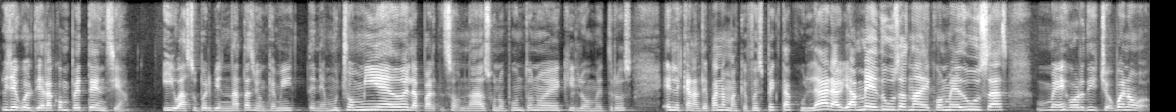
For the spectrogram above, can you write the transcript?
y llegó el día de la competencia. Iba súper bien en natación, que a mí tenía mucho miedo de la parte, son nadas 1.9 kilómetros en el canal de Panamá, que fue espectacular. Había medusas, nadé con medusas, mejor dicho. Bueno,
